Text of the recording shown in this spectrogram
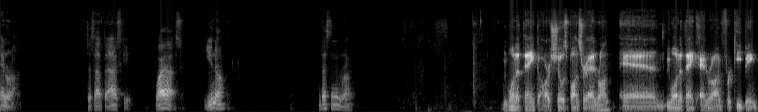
Enron. Just have to ask you. Why ask? You know. Invest in Enron. We want to thank our show sponsor, Enron, and we want to thank Enron for keeping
